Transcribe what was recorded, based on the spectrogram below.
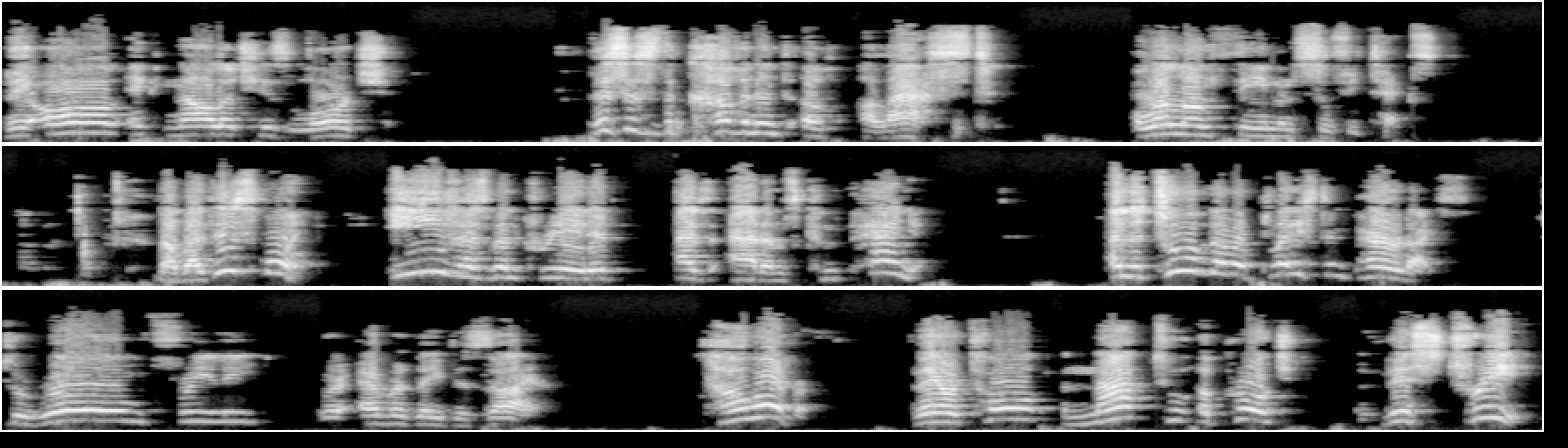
They all acknowledge his lordship. This is the covenant of Alast, a well-known theme in Sufi texts. Now by this point, Eve has been created as Adam's companion. And the two of them are placed in paradise to roam freely wherever they desire. However, they are told not to approach this tree,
